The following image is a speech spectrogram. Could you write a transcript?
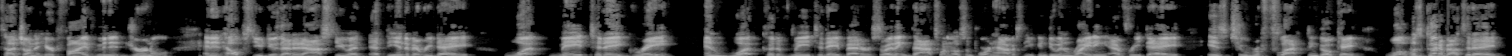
touch on it here. Five Minute Journal, and it helps you do that. It asks you at, at the end of every day what made today great and what could have made today better. So I think that's one of the most important habits that you can do in writing every day is to reflect and go, okay, what was good about today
